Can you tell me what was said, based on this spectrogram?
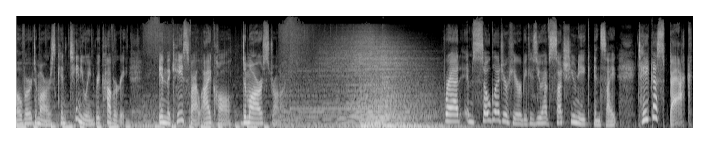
over Damar's continuing recovery. In the case file I call Damar Strong. Brad, I'm so glad you're here because you have such unique insight. Take us back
